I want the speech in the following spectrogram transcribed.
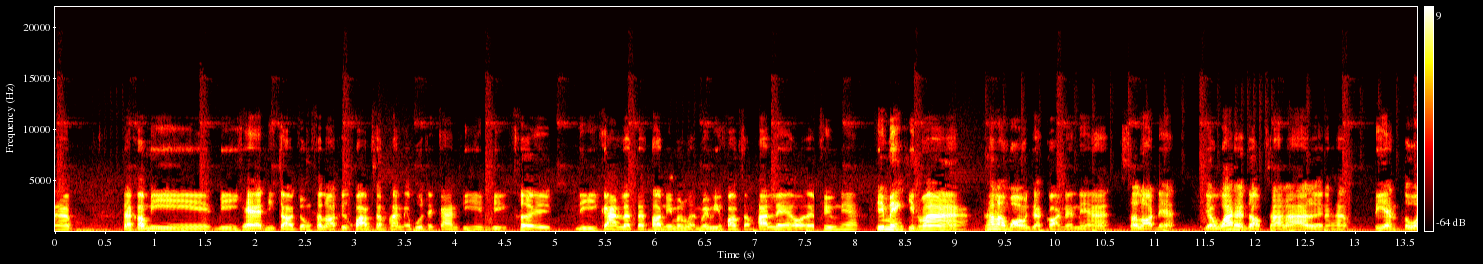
นะครับ แต่ก็มีมีแค่ที่เจาะจงสล็อตคือความสัมพันธ์กับผู้จัดการทีมที่เคยดีกันแล้วแต่ตอนนี้มันเหมือนไม่มีความสัมพันธ์แล้วอะไรฟิลเนี้ยพี่เมงคิดว่าถ้าเรามองจากก่อนนั้นเนี้ยสล็อตเนี่ยอย่าว่าแต่ดรอปซาร่าเลยนะครับเปลี่ยนตัว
